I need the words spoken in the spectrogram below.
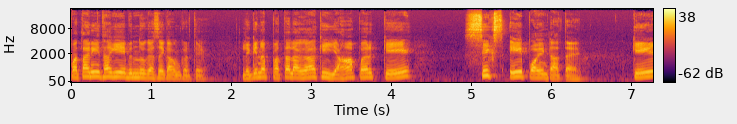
पता नहीं था कि ये बिंदु कैसे काम करते हैं। लेकिन अब पता लगा कि यहाँ पर के सिक्स ए पॉइंट आता है। के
